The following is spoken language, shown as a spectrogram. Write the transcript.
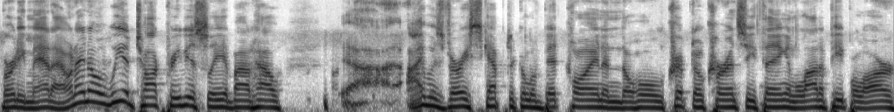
Bernie Madoff. And I know we had talked previously about how. Uh, I was very skeptical of Bitcoin and the whole cryptocurrency thing, and a lot of people are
